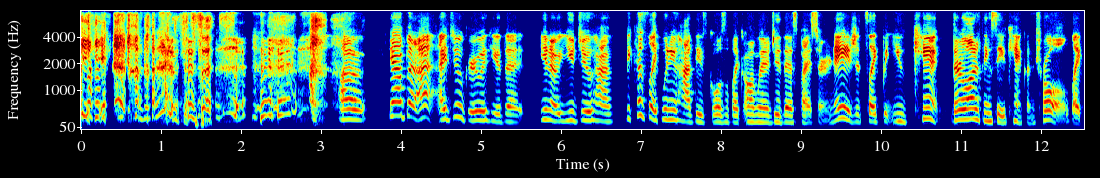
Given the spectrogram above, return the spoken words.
Yeah. Uh, yeah, but I, I do agree with you that, you know, you do have, because like when you have these goals of like, oh, I'm going to do this by a certain age, it's like, but you can't, there are a lot of things that you can't control, like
